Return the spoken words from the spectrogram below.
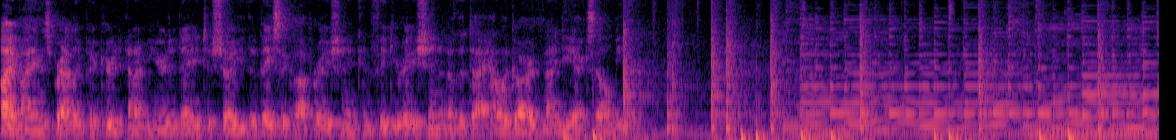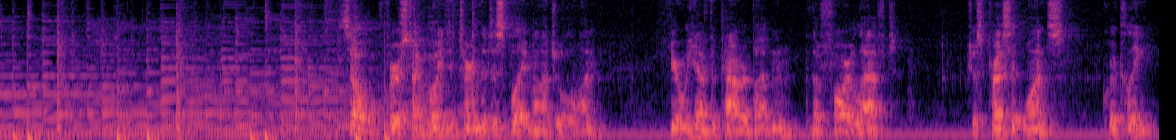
Hi, my name is Bradley Pickard and I'm here today to show you the basic operation and configuration of the DialyGuard 90XL meter. So, first I'm going to turn the display module on. Here we have the power button, the far left. Just press it once, quickly,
